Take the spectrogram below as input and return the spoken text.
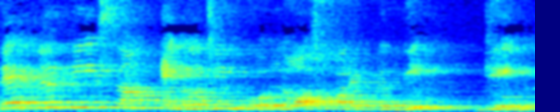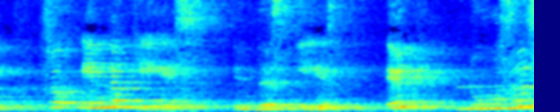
there will be some energy lost or it will be gained. So, in the case, in this case, it loses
